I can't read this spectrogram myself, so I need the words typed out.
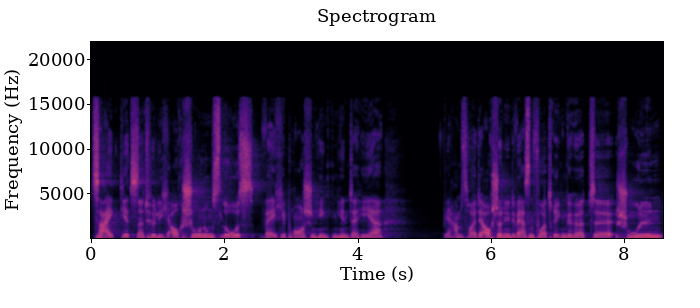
zeigt jetzt natürlich auch schonungslos, welche Branchen hinken hinterher, wir haben es heute auch schon in diversen Vorträgen gehört, äh, Schulen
